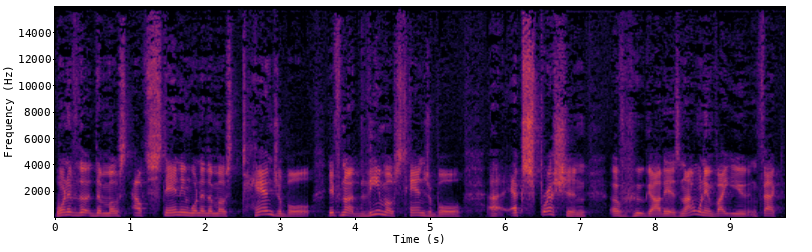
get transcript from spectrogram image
One of the, the most outstanding, one of the most tangible, if not the most tangible, uh, expression of who God is. And I want to invite you, in fact,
